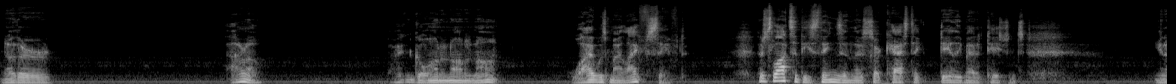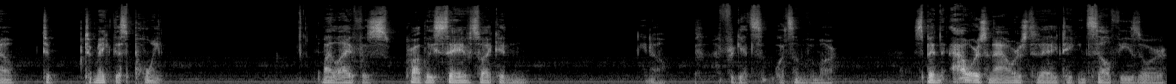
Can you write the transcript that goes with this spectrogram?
another I don't know. I can go on and on and on. Why was my life saved? There's lots of these things in the sarcastic daily meditations, you know, to, make this point. My life was probably saved so I can, you know, I forget what some of them are. Spend hours and hours today taking selfies, or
